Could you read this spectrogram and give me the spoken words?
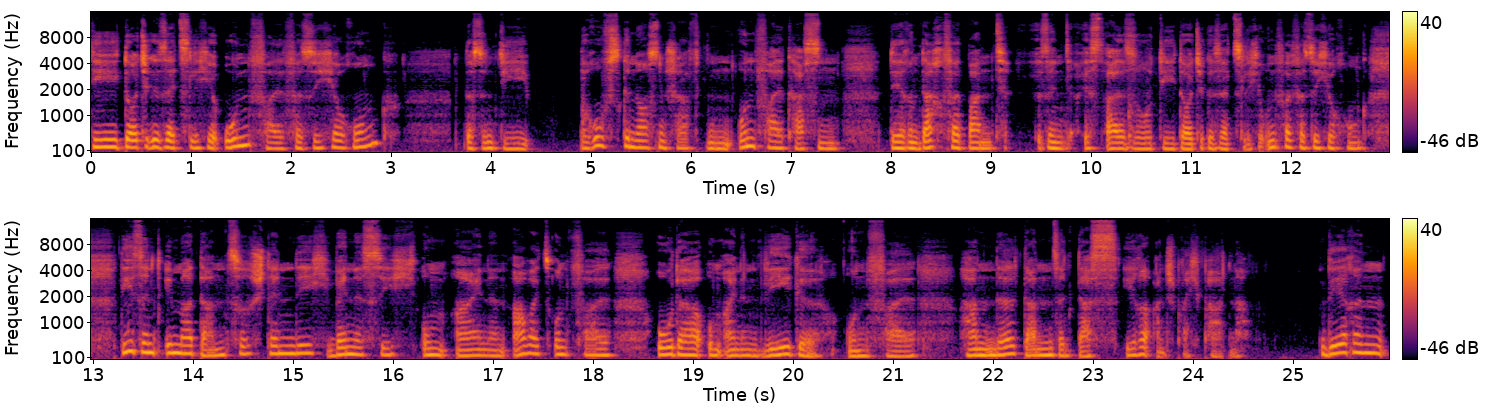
Die deutsche gesetzliche Unfallversicherung das sind die Berufsgenossenschaften, Unfallkassen, deren Dachverband sind, ist also die deutsche gesetzliche Unfallversicherung. Die sind immer dann zuständig, wenn es sich um einen Arbeitsunfall oder um einen Wegeunfall handelt, dann sind das ihre Ansprechpartner. Deren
